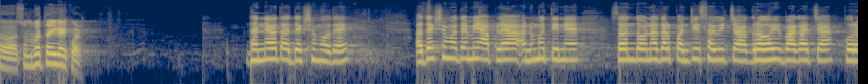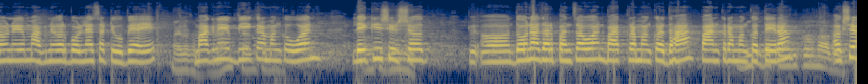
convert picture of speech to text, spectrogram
सुलभाताई गायकवाड. धन्यवाद अध्यक्ष महोदय. अध्यक्ष महोदय मी आपल्या अनुमतीने सन दोन हजार पंचवीस सव्वीसच्या गृह विभागाच्या पुरवणी मागणीवर बोलण्यासाठी उभे आहे. मागणी बी क्रमांक वन लेखी शीर्षक दोन हजार पंचावन्न भाग क्रमांक दहा पान क्रमांक तेरा. अक्षय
